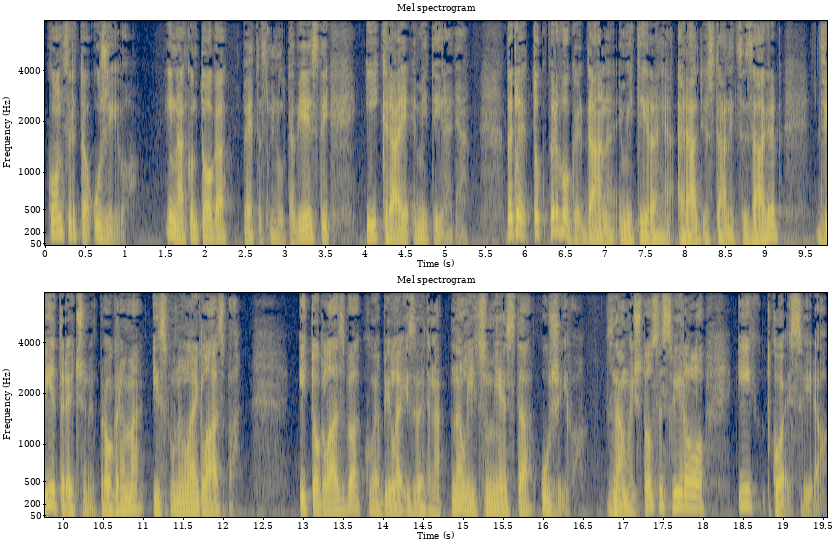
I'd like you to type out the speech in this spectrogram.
koncerta uživo. I nakon toga 15 minuta vijesti i kraj emitiranja. Dakle, tog prvog dana emitiranja radio stanice Zagreb, dvije trećine programa ispunila je glazba. I to glazba koja je bila izvedena na licu mjesta uživo. Znamo i što se sviralo i tko je svirao.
